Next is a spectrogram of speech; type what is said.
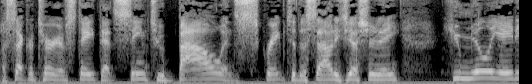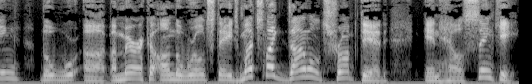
A Secretary of State that seemed to bow and scrape to the Saudis yesterday, humiliating the uh, America on the world stage, much like Donald Trump did in Helsinki.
